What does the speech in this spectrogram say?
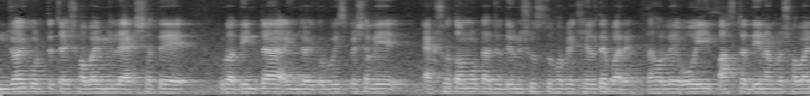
এনজয় করতে চাই, সবাই মিলে একসাথে পুরো দিনটা এনজয় করব। স্পেশালি একশোতমটা যদি উনি সুস্থভাবে খেলতে পারে, তাহলে ওই পাঁচটা দিন আমরা সবাই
